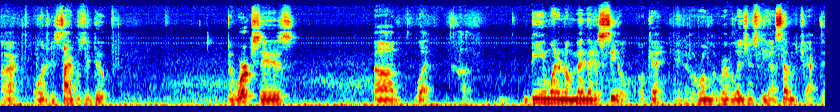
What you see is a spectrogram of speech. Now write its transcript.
all right, or the disciples to do. The works is uh, what being one of them men that is sealed, okay, in the Roman Revelations, the uh, seventh chapter.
